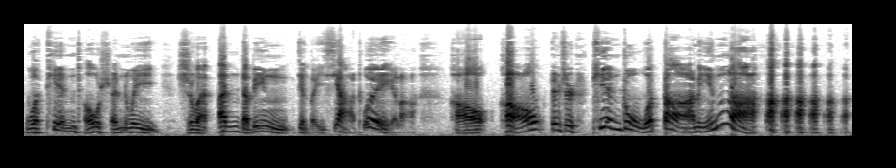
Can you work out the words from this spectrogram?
我天朝神威，十万安的兵竟被吓退了，好，好，真是天助我大明啊！哈哈哈哈哈！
